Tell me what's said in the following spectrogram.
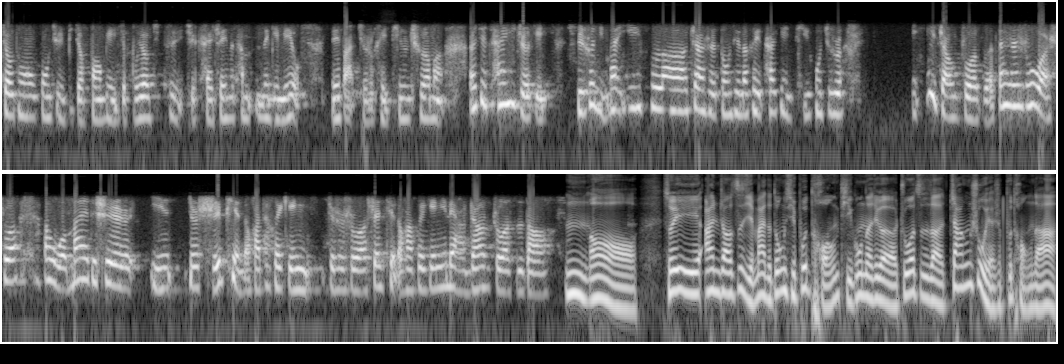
交通工具比较方便，就不要去自己去开车，因为他们那边没有没法就是可以停车嘛。而且参与者给，比如说你卖衣服啦这样式的东西呢，可以他给你提供就是。一张桌子，但是如果说啊，我卖的是饮就是食品的话，他会给你，就是说申请的话会给你两张桌子的。嗯哦，所以按照自己卖的东西不同，提供的这个桌子的张数也是不同的啊。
